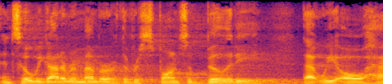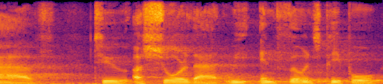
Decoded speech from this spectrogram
And so we got to remember the responsibility that we all have to assure that we influence people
